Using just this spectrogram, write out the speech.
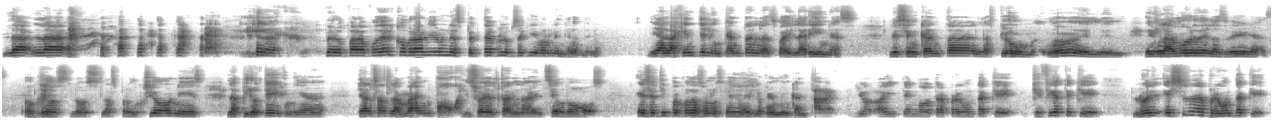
la, la pero para poder cobrar bien un espectáculo pues hay que llevarlo en grande, ¿no? Y a la gente le encantan las bailarinas, les encantan las plumas, ¿no? El, el, el glamour de Las Vegas, los, los, las producciones, la pirotecnia, te alzas la mano ¡puf! y sueltan la, el CO2. Ese tipo de cosas son los que, es lo que a mí me encanta. A ver, yo ahí tengo otra pregunta que, que fíjate que lo, esa es una pregunta que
